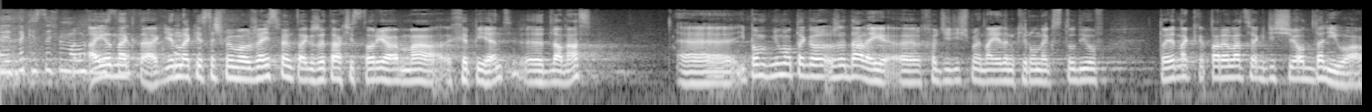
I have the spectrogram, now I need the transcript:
A jednak jesteśmy małżeństwem. A jednak tak, jednak jesteśmy małżeństwem, także ta historia ma happy end e, dla nas. E, I pomimo tego, że dalej e, chodziliśmy na jeden kierunek studiów, to jednak ta relacja gdzieś się oddaliła.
